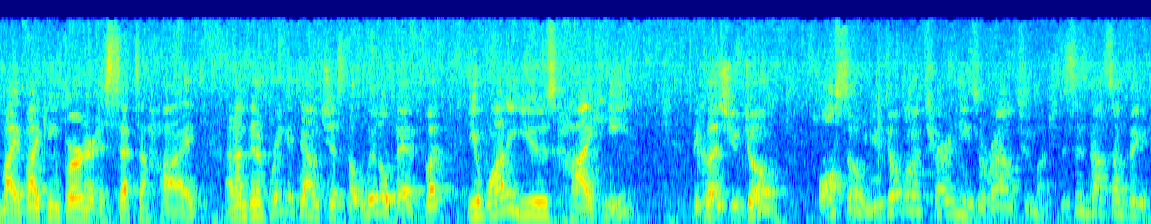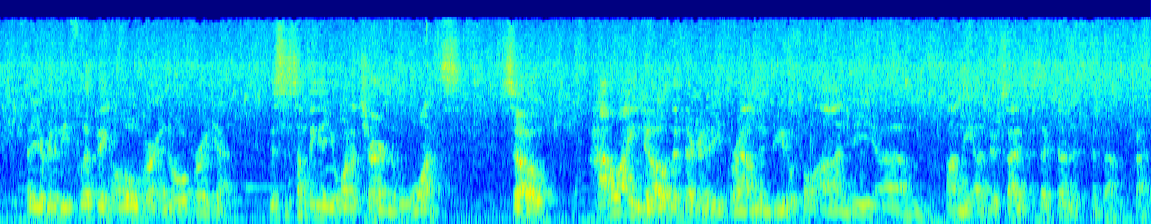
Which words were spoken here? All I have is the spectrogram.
My Viking burner is set to high. And I'm going to bring it down just a little bit. But you want to use high heat because you don't, also, you don't want to turn these around too much. This is not something that you're going to be flipping over and over again. This is something that you want to turn once. So how I know that they're going to be brown and beautiful on the um, on the underside because I've done this about fact.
